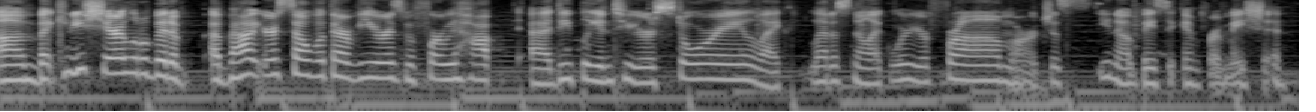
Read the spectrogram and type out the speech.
Um, but can you share a little bit of, about yourself with our viewers before we hop uh, deeply into your story? Like, let us know like where you're from or just you know basic information.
